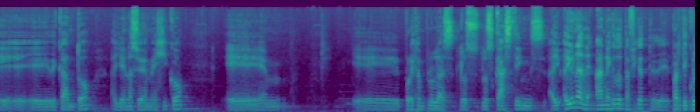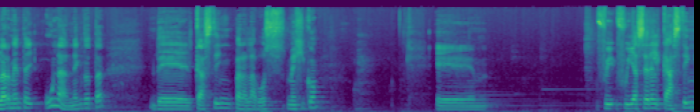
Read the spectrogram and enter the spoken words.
eh, eh, de canto allá en la Ciudad de México. Eh, eh, por ejemplo, las, los, los castings. Hay, hay una anécdota, fíjate, de- particularmente hay una anécdota del casting para La Voz México. Eh, fui, fui a hacer el casting.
